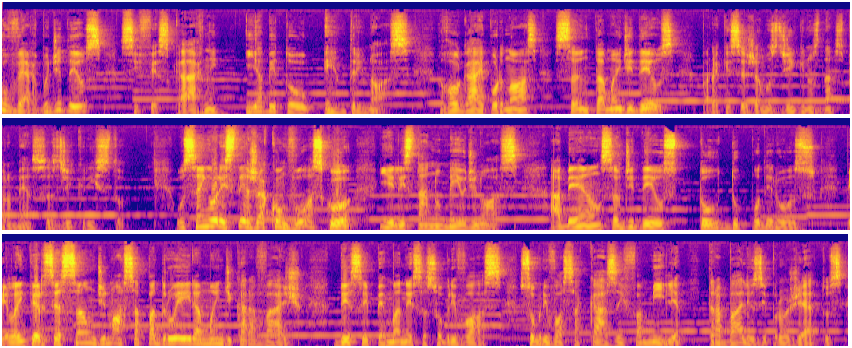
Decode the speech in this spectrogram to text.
o Verbo de Deus se fez carne e habitou entre nós. Rogai por nós, Santa Mãe de Deus, para que sejamos dignos das promessas de Cristo. O Senhor esteja convosco e Ele está no meio de nós. A bênção de Deus Todo-Poderoso, pela intercessão de nossa padroeira Mãe de Caravaggio, desça e permaneça sobre vós, sobre vossa casa e família, trabalhos e projetos,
